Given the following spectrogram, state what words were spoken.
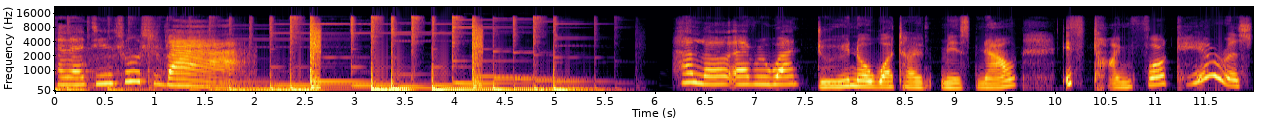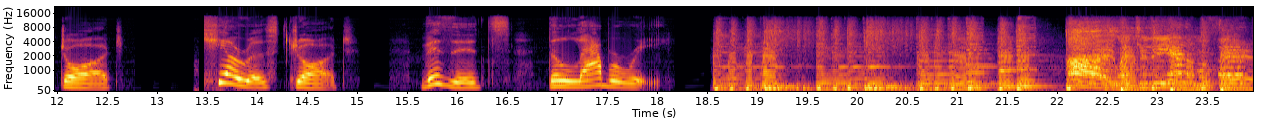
快来听故事吧！Hello everyone, do you know what I missed now? It's time for Curious George. Curious George visits the library. I went to the animal fair.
